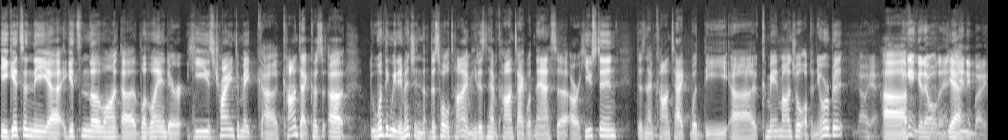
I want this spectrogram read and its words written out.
He gets in the uh, he gets in the uh, the lander. He's trying to make uh, contact because uh, one thing we didn't mention this whole time, he doesn't have contact with NASA or Houston. Doesn't have contact with the uh, command module up in the orbit. Oh yeah, Uh, you can't get hold of yeah. anybody.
